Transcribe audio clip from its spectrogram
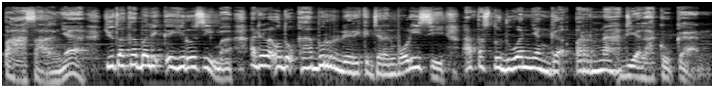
Pasalnya, Yutaka balik ke Hiroshima adalah untuk kabur dari kejaran polisi atas tuduhan yang gak pernah dia lakukan.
